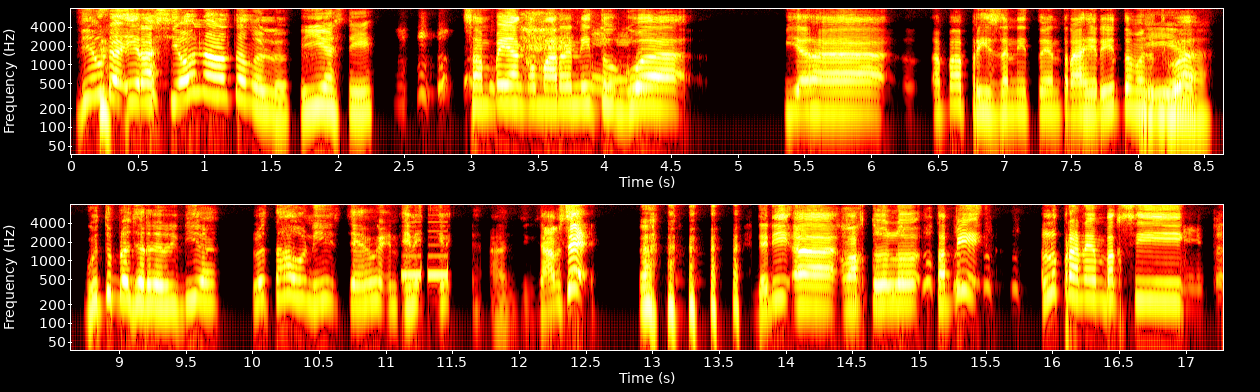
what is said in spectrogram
Dia udah irasional tau gak lu? Iya sih. sampai yang kemarin itu gue ya apa prison itu yang terakhir itu maksud gue iya. gue tuh belajar dari dia. Lu tahu nih cewek ini, ini anjing siapa sih? Jadi eh, waktu lu tapi lu pernah nembak si gitu.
